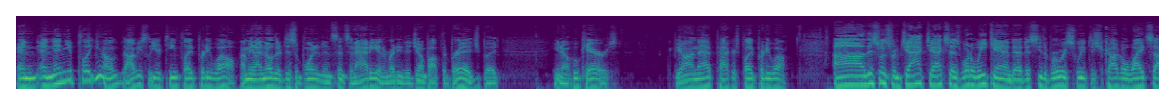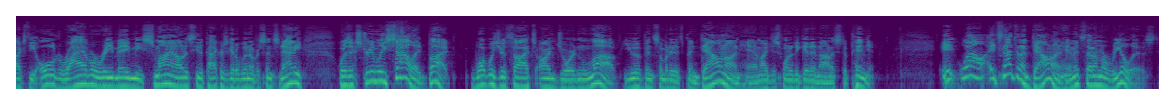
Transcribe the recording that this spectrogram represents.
And and then you play, you know, obviously your team played pretty well. I mean, I know they're disappointed in Cincinnati and ready to jump off the bridge, but you know, who cares? Beyond that, Packers played pretty well. Uh, this one's from Jack. Jack says, "What a weekend uh, to see the Brewers sweep the Chicago White Sox. The old rivalry made me smile. To see the Packers get a win over Cincinnati was extremely solid. But what was your thoughts on Jordan Love? You have been somebody that's been down on him. I just wanted to get an honest opinion. It, well, it's not that I'm down on him. It's that I'm a realist.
